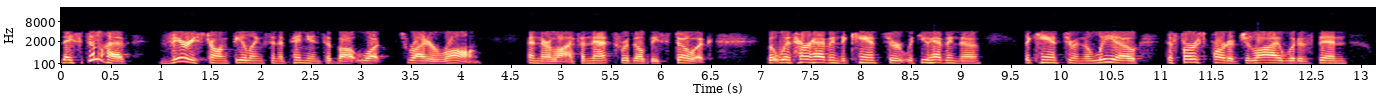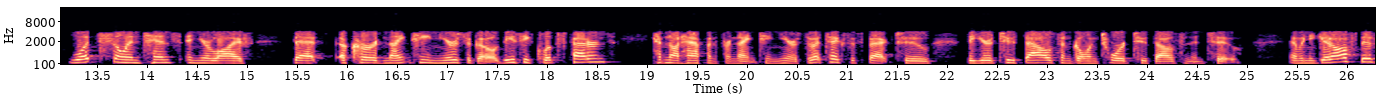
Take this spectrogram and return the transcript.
they still have very strong feelings and opinions about what's right or wrong in their life, and that's where they'll be stoic. But with her having the cancer, with you having the the cancer and the Leo, the first part of July would have been what's so intense in your life that occurred 19 years ago. These eclipse patterns have not happened for 19 years. So that takes us back to the year 2000 going toward 2002. And when you get off this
